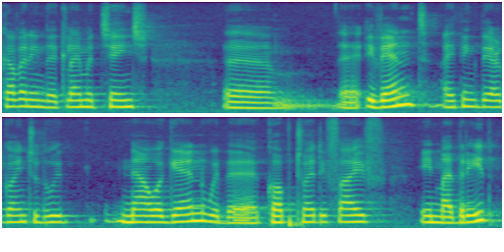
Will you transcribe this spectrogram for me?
covering the climate change um, uh, event. I think they are going to do it now again with the COP25 in Madrid.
